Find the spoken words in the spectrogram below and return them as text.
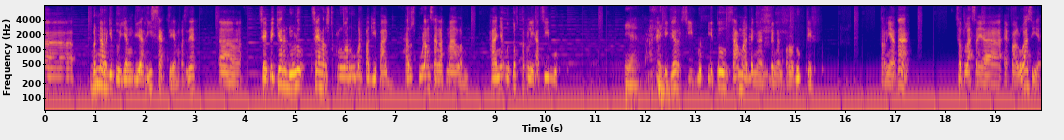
uh, benar gitu yang dia riset ya maksudnya uh, saya pikir dulu saya harus keluar rumah pagi-pagi harus pulang sangat malam hanya untuk terlihat sibuk Iya. Yeah. saya pikir sibuk itu sama dengan dengan produktif. Ternyata setelah saya evaluasi ya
